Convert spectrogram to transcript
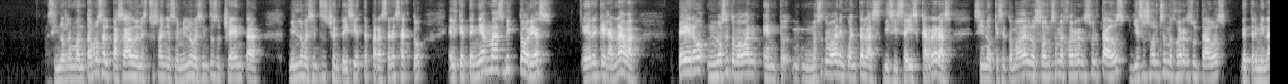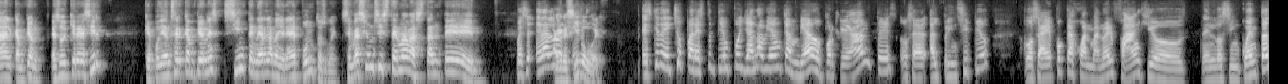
Si nos remontamos al pasado, en estos años, en 1980, 1987, para ser exacto, el que tenía más victorias era el que ganaba, pero no se tomaban en, no se tomaban en cuenta las 16 carreras, sino que se tomaban los 11 mejores resultados y esos 11 mejores resultados determinaban el campeón. ¿Eso quiere decir? Que podían ser campeones sin tener la mayoría de puntos, güey. Se me hace un sistema bastante pues era agresivo, güey. Es que de hecho para este tiempo ya lo habían cambiado, porque antes, o sea, al principio, o sea, época Juan Manuel Fangio, en los 50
